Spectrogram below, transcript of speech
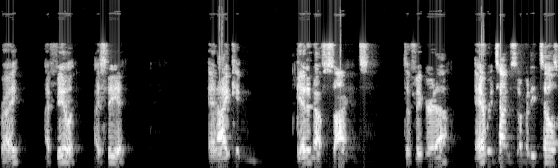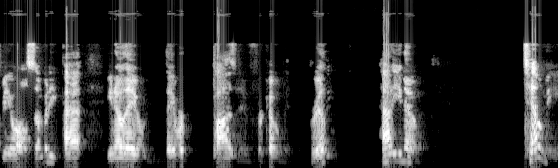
right? I feel it. I see it. And I can get enough science to figure it out. Every time somebody tells me, well, somebody, pat, you know, they they were positive for COVID. Really? How do you know? Tell me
